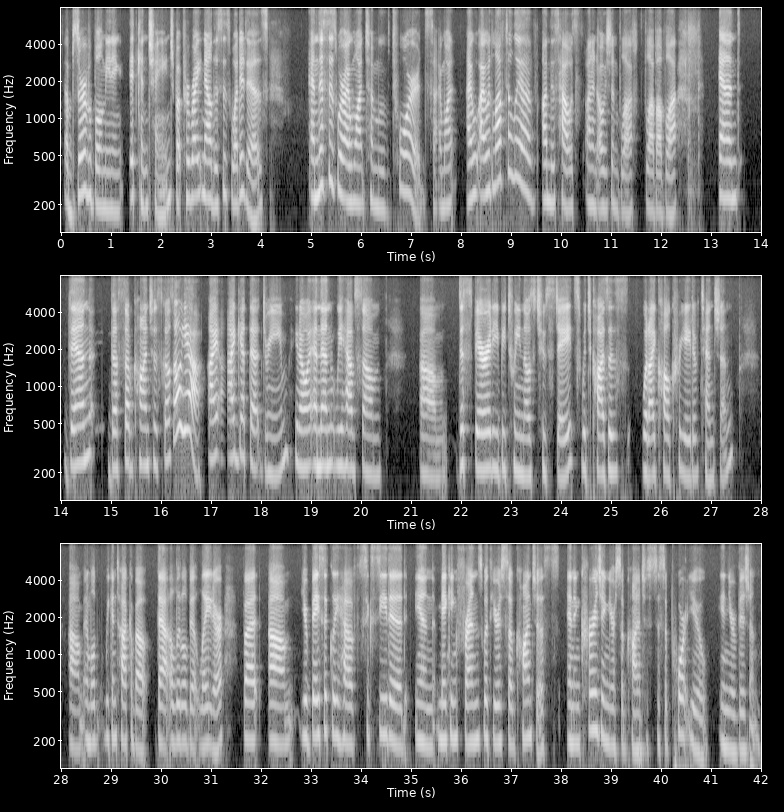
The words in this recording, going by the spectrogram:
Observable meaning it can change, but for right now, this is what it is. And this is where I want to move towards. I want I, I would love to live on this house on an ocean bluff, blah, blah, blah. And then the subconscious goes, oh, yeah, I, I get that dream, you know, and then we have some um, disparity between those two states, which causes what I call creative tension. um, and we'll we can talk about that a little bit later. But um, you basically have succeeded in making friends with your subconscious and encouraging your subconscious to support you in your vision.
